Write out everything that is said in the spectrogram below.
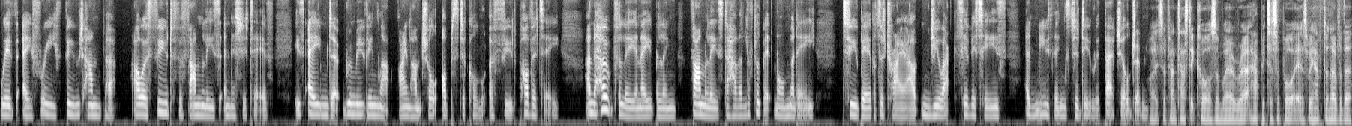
with a free food hamper. Our Food for Families initiative is aimed at removing that financial obstacle of food poverty and hopefully enabling families to have a little bit more money to be able to try out new activities and new things to do with their children. Well, it's a fantastic cause, and we're uh, happy to support it as we have done over the,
